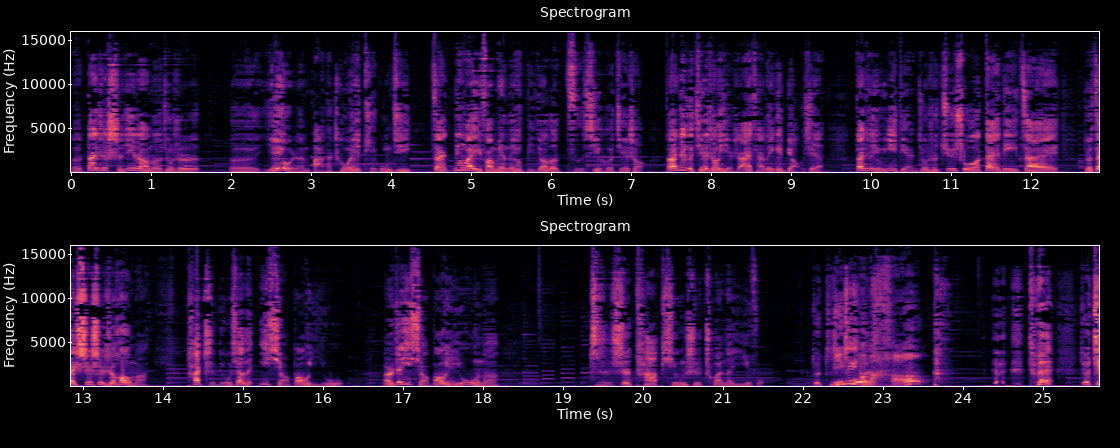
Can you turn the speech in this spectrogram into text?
呃，但是实际上呢，就是呃，也有人把它称为铁公鸡。在另外一方面呢，又比较的仔细和节省。当然，这个节省也是爱财的一个表现。但是有一点就是，据说戴笠在就在失事之后嘛，他只留下了一小包遗物，而这一小包遗物呢，只是他平时穿的衣服，就民国马航。对，就这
